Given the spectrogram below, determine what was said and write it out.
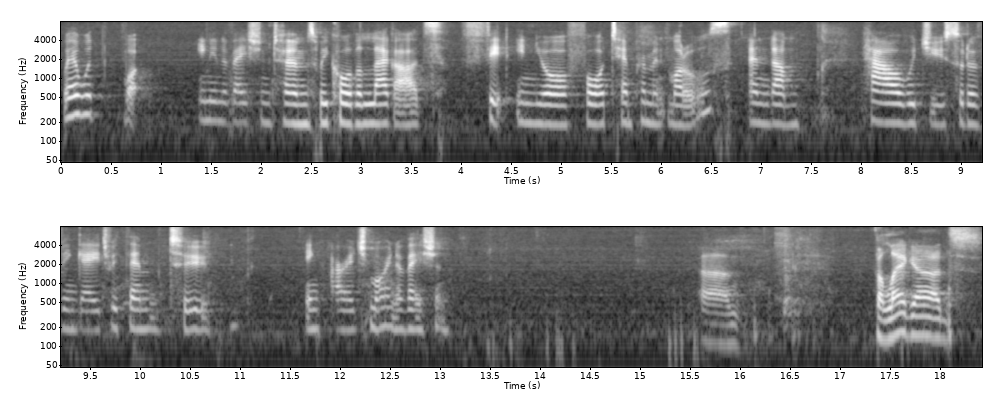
where would what in innovation terms we call the laggards fit in your four temperament models and um, how would you sort of engage with them to encourage more innovation? Um, the laggards,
